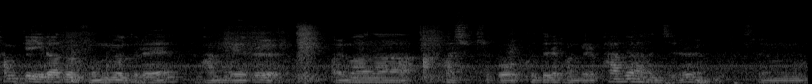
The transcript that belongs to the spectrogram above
함께 일하던 동료들의 관계를 얼마나 악화시키고 그들의 관계를 파괴하는지를 좀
